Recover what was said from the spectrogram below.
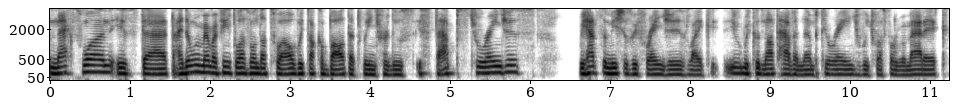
Next one is that I don't remember, I think it was 1.12. We talk about that we introduced steps to ranges we had some issues with ranges, like we could not have an empty range, which was problematic.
